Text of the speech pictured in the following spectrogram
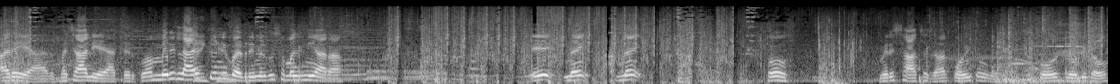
अरे यार बचा लिया यार तेरे को। अब मेरी लाइफ क्यों नहीं बढ़ रही? मेरे को समझ नहीं आ रहा। ए नहीं नहीं। हो मेरे सात हज़ार पॉइंट हो गए। स्कोर जो भी कहो।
